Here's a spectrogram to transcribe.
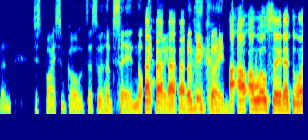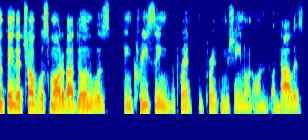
and just buy some gold that's what i'm saying not bitcoin no bitcoin I, I, I will say that the one thing that Trump was smart about doing was increasing the print printing machine on on on dollars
